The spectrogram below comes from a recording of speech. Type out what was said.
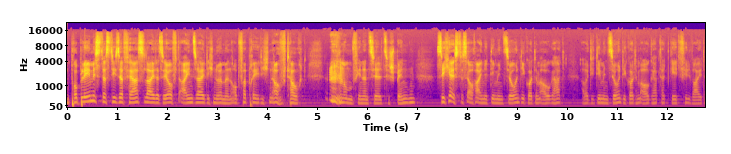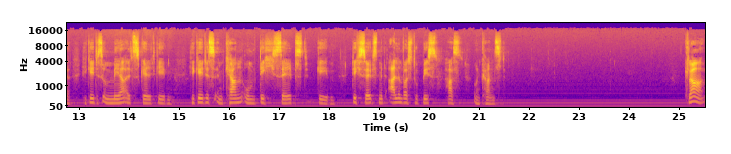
Ein Problem ist, dass dieser Vers leider sehr oft einseitig nur in meinen Opferpredigten auftaucht, um finanziell zu spenden. Sicher ist es auch eine Dimension, die Gott im Auge hat, aber die Dimension, die Gott im Auge hat, geht viel weiter. Hier geht es um mehr als Geld geben. Hier geht es im Kern um dich selbst geben. Dich selbst mit allem, was du bist, hast und kannst. Klar,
